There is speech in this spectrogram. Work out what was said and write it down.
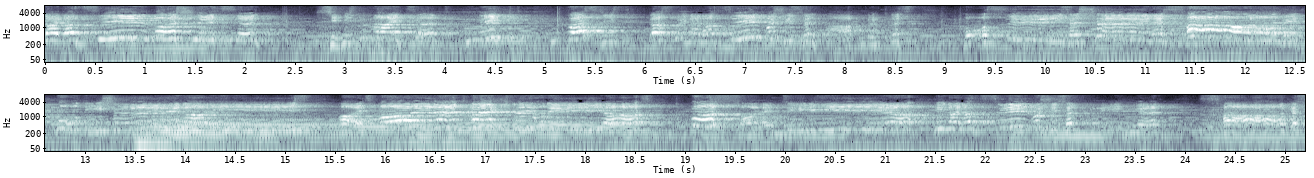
deiner Silber schüssen. Sie nicht reizend, nicht. Was ist, dass du in einer Silberschüssel haben möchtest? O süße, schöne Salome, wo die schöner ist, als alle Töchter Jurias. Was sollen sie dir in einer Silberschüssel bringen? Sag es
